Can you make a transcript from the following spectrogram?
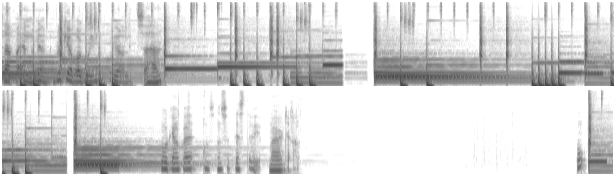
Släpa ännu mer. Då brukar jag bara gå in och göra lite så här. Så kanske. Och sen så testar vi merge allt. Oh.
